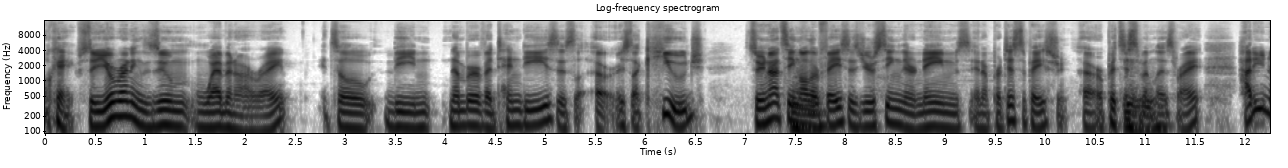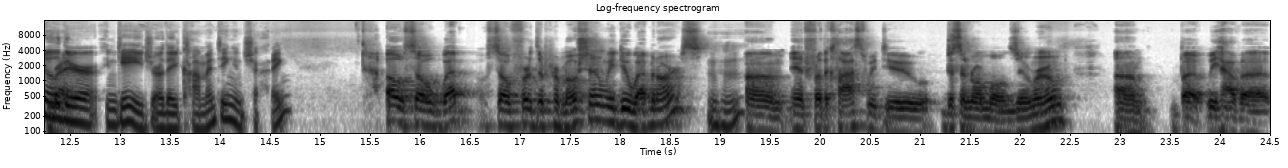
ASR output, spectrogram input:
okay, so you're running Zoom webinar, right? So the number of attendees is uh, is like huge. So you're not seeing all their Mhm. faces; you're seeing their names in a participation uh, or participant Mhm. list, right? How do you know Right. they're engaged? Are they commenting and chatting? Oh, so web. So for the promotion, we do webinars, hmm um, and for the class, we do just a normal Zoom room. Um, but we have a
